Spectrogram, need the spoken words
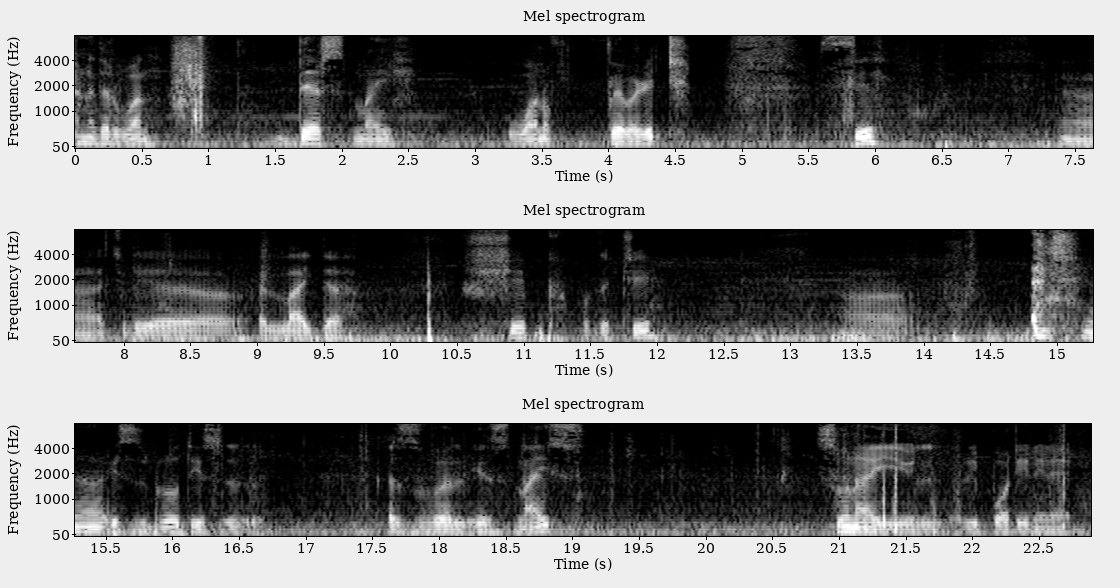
another one. There's my one of favorite. See uh, actually uh, I like the shape of the tree. Uh, and its growth is uh, as well is nice. Soon I will repot it in a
